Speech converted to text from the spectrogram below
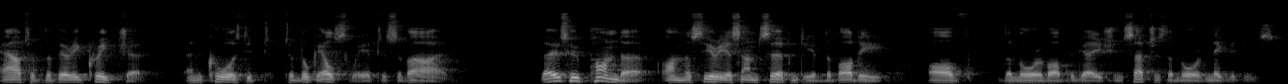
out of the very creature and caused it to look elsewhere to survive. Those who ponder on the serious uncertainty of the body of the law of obligation, such as the law of negligence,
